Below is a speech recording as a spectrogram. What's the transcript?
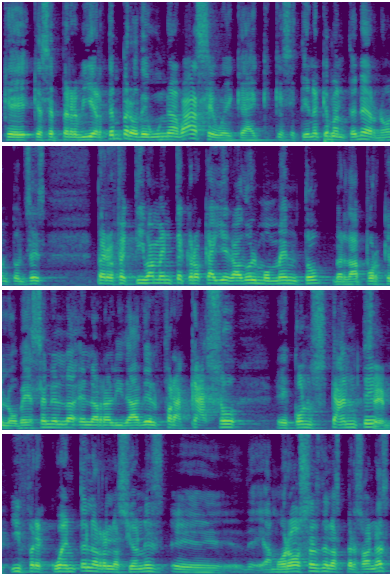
que, que se pervierten, pero de una base, güey, que, hay, que se tiene que mantener, ¿no? Entonces, pero efectivamente creo que ha llegado el momento, ¿verdad? Porque lo ves en la, en la realidad del fracaso eh, constante y frecuente en las relaciones eh, amorosas de las personas.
